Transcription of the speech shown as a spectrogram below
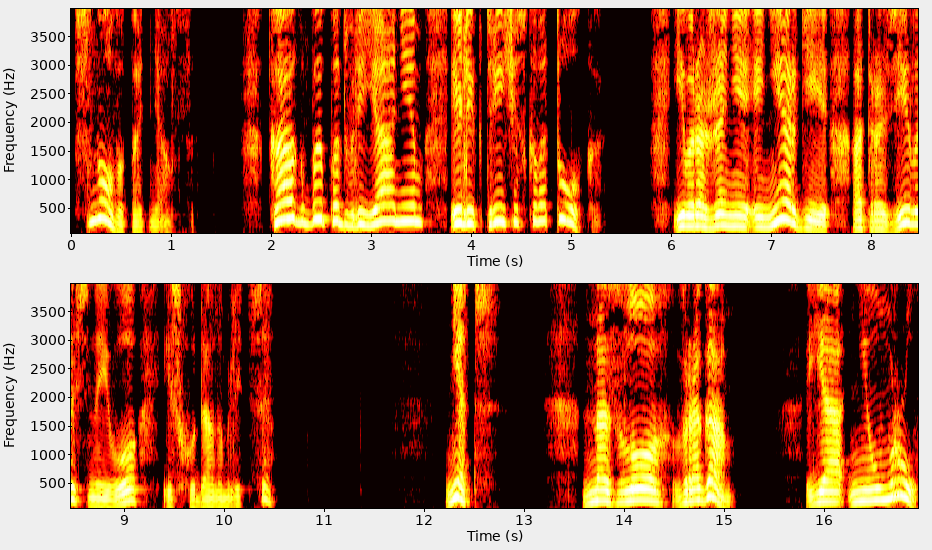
снова поднялся, как бы под влиянием электрического тока, и выражение энергии отразилось на его исхудалом лице. Нет, назло врагам, я не умру.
